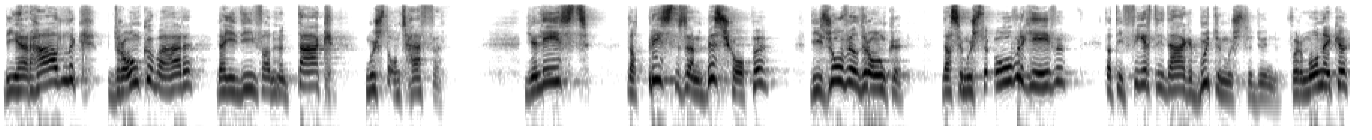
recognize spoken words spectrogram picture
die herhaaldelijk dronken waren, dat je die van hun taak moest ontheffen. Je leest dat priesters en bisschoppen die zoveel dronken dat ze moesten overgeven, dat die 40 dagen boete moesten doen. Voor monniken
